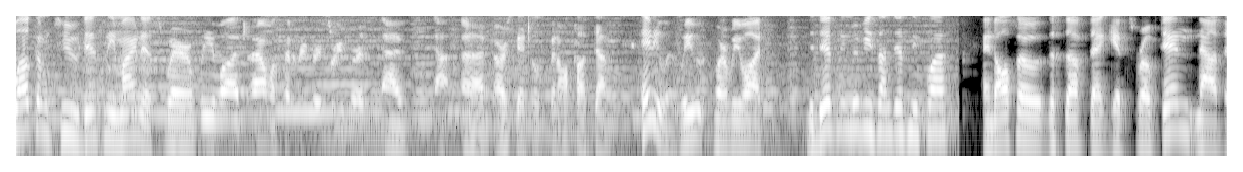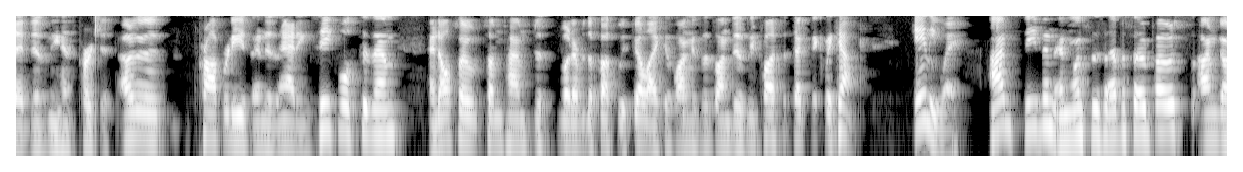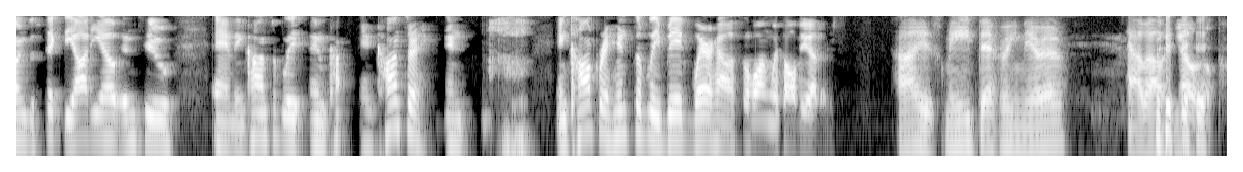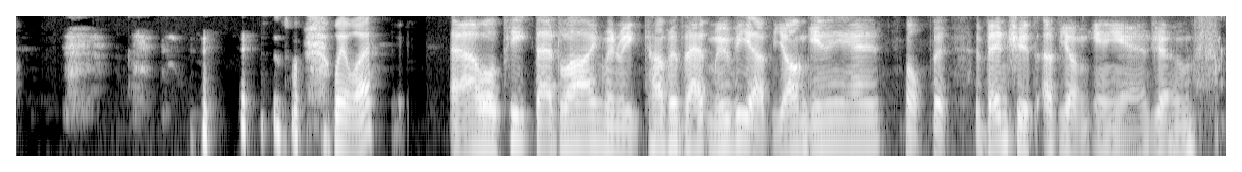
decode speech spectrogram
welcome to Disney Minus, where we watch. I almost said Reverse Rebirth. Uh, our schedule's been all fucked up. Anyway, we where we watch the Disney movies on Disney Plus, and also the stuff that gets roped in now that Disney has purchased other properties and is adding sequels to them, and also sometimes just whatever the fuck we feel like, as long as it's on Disney Plus, it technically counts. Anyway, I'm Stephen, and once this episode posts, I'm going to stick the audio into an incomprehensibly in, concert in incomprehensibly big warehouse along with all the others. Hi, it's me, Deathwing Nero. How about Yelp? Wait, what? And I will repeat that line when we cover that movie of young Indiana, well, the adventures of young Indiana Jones.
